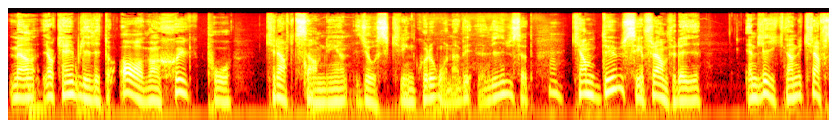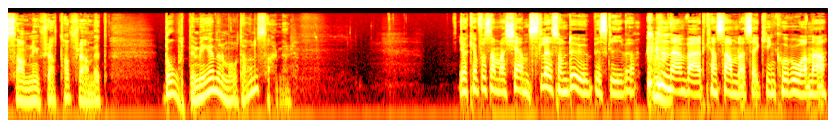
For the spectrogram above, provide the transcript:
men jag kan ju bli lite avundsjuk på kraftsamlingen just kring coronaviruset. Mm. Kan du se framför dig en liknande kraftsamling för att ta fram ett botemedel mot Alzheimer? Jag kan få samma känslor som du beskriver mm. när en värld kan samla sig kring corona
